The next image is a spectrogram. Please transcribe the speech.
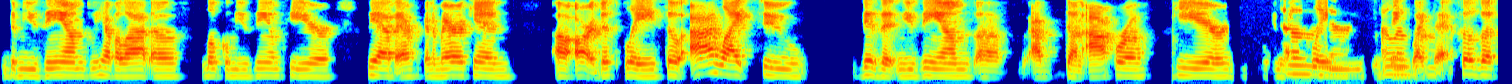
the museums. We have a lot of local museums here. We have African American uh, art displays. So I like to visit museums. Uh, I've done opera here, oh, plays, things like that. that. So the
